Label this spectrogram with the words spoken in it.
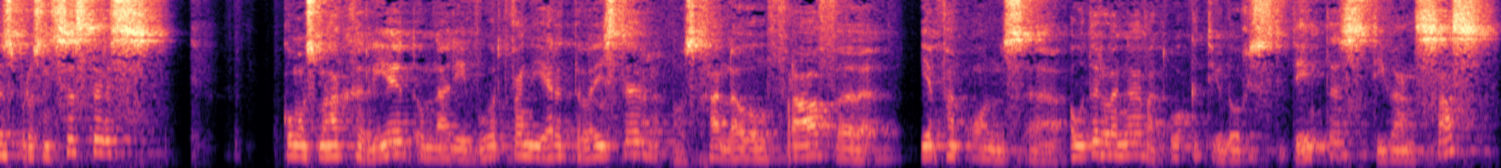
Geliefdes broers en susters, kom ons maak gereed om na die woord van die Here te luister. Ons gaan nou vra vir een van ons uh, ouderlinge wat ook 'n teologiese student is, Divan Sas,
